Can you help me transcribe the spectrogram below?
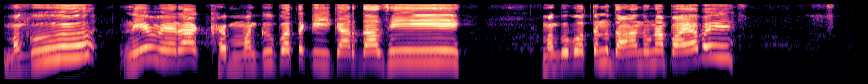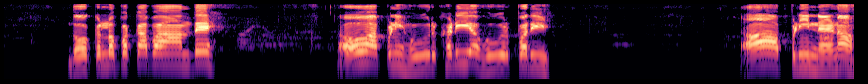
ਮੰਗੂ, ਨੇ ਮੇਰਾ ਮੰਗੂ ਪੁੱਤ ਕੀ ਕਰਦਾ ਸੀ? ਮੰਗੂ ਪੁੱਤ ਨੂੰ ਦਾਣਾ ਦੂਣਾ ਪਾਇਆ ਬਈ? 2 ਕਿਲੋ ਪੱਕਾ ਪਾਣ ਦੇ ਉਹ ਆਪਣੀ ਹੂਰ ਖੜੀ ਆ ਹੂਰ ਪਰੀ ਆ ਆਪਣੀ ਨੈਣਾ।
